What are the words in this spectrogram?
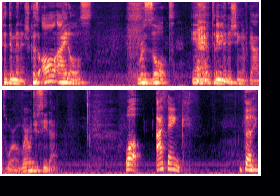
to diminish? Because all idols result in a diminishing of God's world. Where would you see that? Well, I think the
